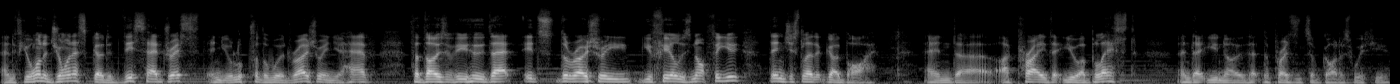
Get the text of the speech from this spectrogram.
And if you want to join us, go to this address and you'll look for the word rosary and you have. For those of you who that it's the rosary you feel is not for you, then just let it go by. And uh, I pray that you are blessed and that you know that the presence of God is with you.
